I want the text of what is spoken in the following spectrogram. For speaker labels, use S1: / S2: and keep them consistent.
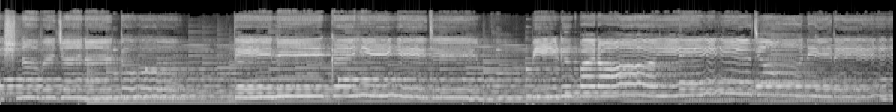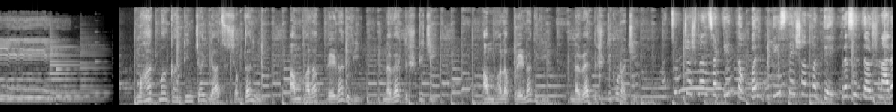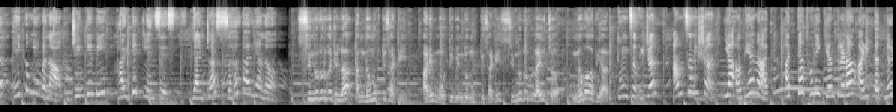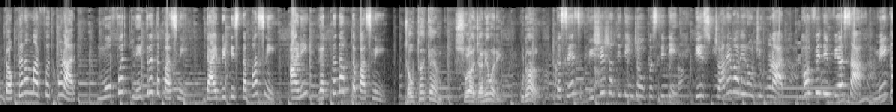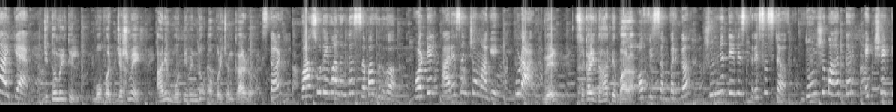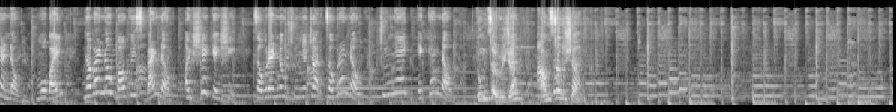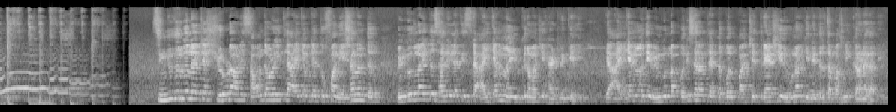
S1: विष्णव जन तो तेने कही जे पीड पराई जाने रे।
S2: महात्मा गांधींच्या याच शब्दांनी आम्हाला प्रेरणा दिली नव्या दृष्टीची. आम्हाला प्रेरणा दिली नव्या दृष्टिकोनाची.
S3: चष्म्यांसाठी तब्बल तीस देशांमध्ये प्रसिद्ध असणारं एकमेव नाव जी के बी हायटेक लेन्सेस यांच्या सहकार्यानं.
S2: सिंधुदुर्ग जिल्हा अंधमुक्तीसाठी आणि मोतीबिंदू मुक्तीसाठी सिंधुदुर्ग लाईव्हचं नवं अभियान.
S3: तुमचं विजन आमचं मिशन या अभियानात अत्याधुनिक यंत्रणा आणि तज्ञ डॉक्टरांमार्फत होणार मोफत नेत्र तपासणी डायबिटीस तपासणी आणि रक्तदाब तपासणी.
S2: चौथा कॅम्प सोळा जानेवारी कुडाळ.
S3: तसेच विशेष अतिथींच्या उपस्थितीत तीस जानेवारी रोजी होणार भव्य दिव्य असा मेगा आय कॅम्प
S2: जिथं मिळतील मोफत चष्मे आणि मोतीबिंदू ऑपरेशन कार्ड.
S3: स्थळ वासुदेवानंद सभागृह हॉटेल आर एस च्या मागे कुडाळ.
S2: वेळ सकाळी दहा ते बारा.
S3: ऑफिस संपर्क शून्य तेवीस त्रेसष्ट दोनशे बहात्तर एकशे एक्क्याण्णव. मोबाईल नव्याण्णव बावीस ब्याण्णव ऐंशी एक्याऐंशी चौऱ्याण्णव शून्य चार चौऱ्याण्णव शून्य एक एक्क्याण्णव.
S2: तुमचं विजन आमचं मिशन
S4: सिंधुदुर्ग लयच्या शिरोडा आणि सावंतवाडी इथल्या आयकॅमच्या तुफान यशानंतर वेंगुर्ला इथं झालेल्या तिसऱ्या आयकॅमनं विक्रमाची हॅट्रिक केली. या आयकॅममध्ये वेंगुर्ला परिसरातल्या तब्बल पाचशे त्र्याऐंशी रुग्णांची नेत्र तपासणी करण्यात आली.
